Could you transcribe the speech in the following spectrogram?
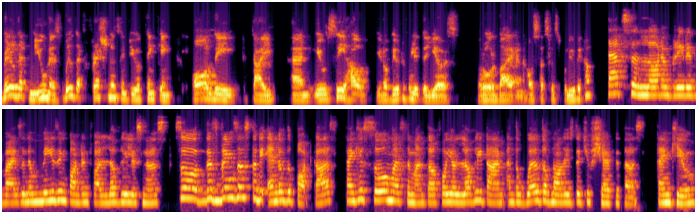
build that newness build that freshness into your thinking all the time and you'll see how you know beautifully the years roll by and how successful you become That's a lot of great advice and amazing content for our lovely listeners. So, this brings us to the end of the podcast. Thank you so much, Simanta, for your lovely time and the wealth of knowledge that you've shared with us. Thank you.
